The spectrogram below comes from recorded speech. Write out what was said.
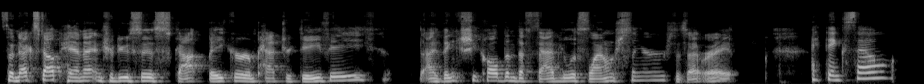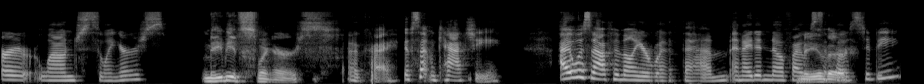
so next up, Hannah introduces Scott Baker and Patrick Davey. I think she called them the Fabulous Lounge Singers. Is that right? I think so. Or lounge swingers. Maybe it's Swingers. Okay. If something catchy. I was not familiar with them and I didn't know if I was either. supposed to be.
